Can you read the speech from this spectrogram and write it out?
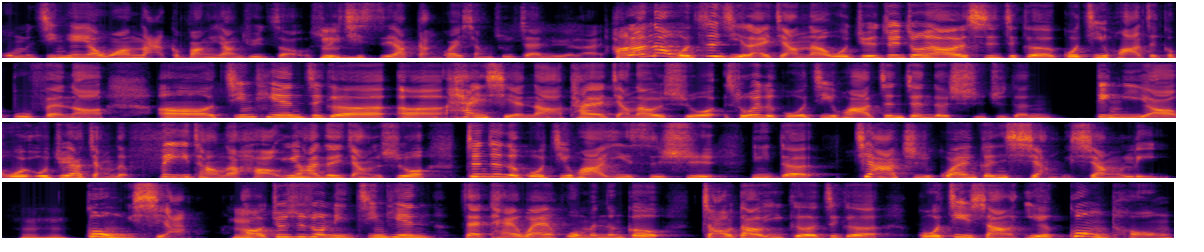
我们今天要往哪个方向去走。所以其实要赶快想出战略来。嗯、好了，那我自己来讲呢，我觉得最重要的是这个国际化这个部分啊。呃，今天这个呃汉贤呐、啊，他也讲到说，所谓的国际化真正的实质的。定义啊，我我觉得他讲的非常的好，因为他在讲说，真正的国际化的意思是你的价值观跟想象力，嗯哼，共享，好、嗯，就是说你今天在台湾，我们能够找到一个这个国际上也共同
